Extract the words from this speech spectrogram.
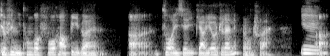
就是你通过服务好 B 端，呃，做一些比较优质的内容出来，嗯啊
